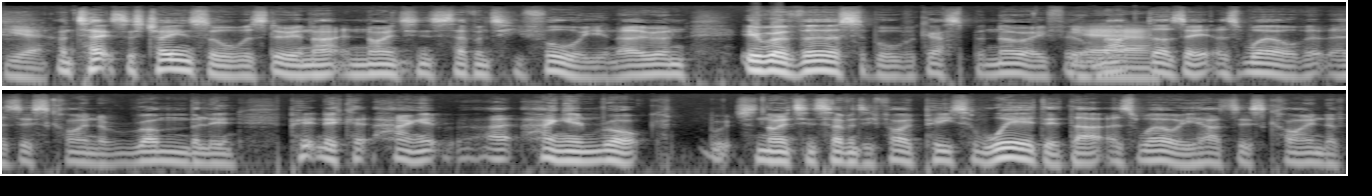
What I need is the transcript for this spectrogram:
Yeah. And Texas Chainsaw was doing that in 1974, you know, and Irreversible, the Gaspar Noé film, Yeah. that does it as well. That there's this kind of rumbling. Picnic at, Hang at Hanging Rock, which is 1975, Peter Weir did that as well. He has this kind of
